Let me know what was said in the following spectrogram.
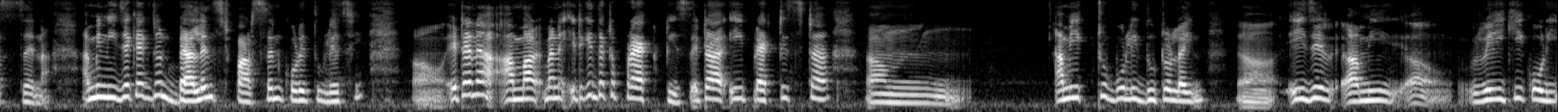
আসছে না। আমি নিজেকে একজন ব্যালেন্সড পার্সন করে তুলেছি। এটা না আমার মানে এটা কিন্তু একটা প্র্যাকটিস এটা এই প্র্যাকটিসটা আমি একটু বলি দুটো লাইন এই যে আমি রেইকি করি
